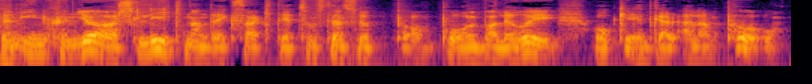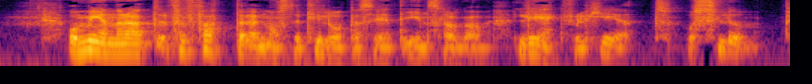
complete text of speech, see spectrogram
den ingenjörsliknande exakthet som ställs upp av Paul Valéry och Edgar Allan Poe och menar att författaren måste tillåta sig ett inslag av lekfullhet och slump.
